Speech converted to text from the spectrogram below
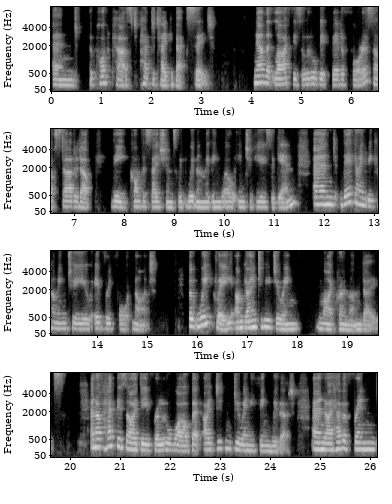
and the podcast had to take a back seat now that life is a little bit better for us, I've started up the conversations with women living well interviews again, and they're going to be coming to you every fortnight. But weekly, I'm going to be doing micro Mondays. And I've had this idea for a little while, but I didn't do anything with it. And I have a friend,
